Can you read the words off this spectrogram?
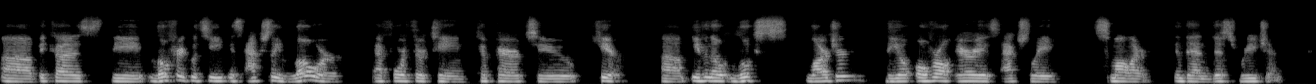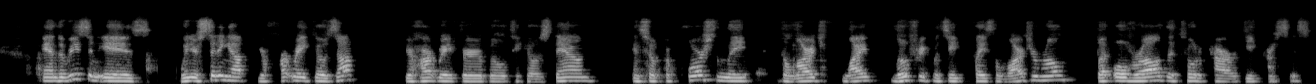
uh, because the low frequency is actually lower at 413 compared to here. Um, even though it looks larger, the overall area is actually smaller and then this region. And the reason is when you're sitting up, your heart rate goes up, your heart rate variability goes down. And so proportionally, the large low frequency plays a larger role, but overall the total power decreases.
